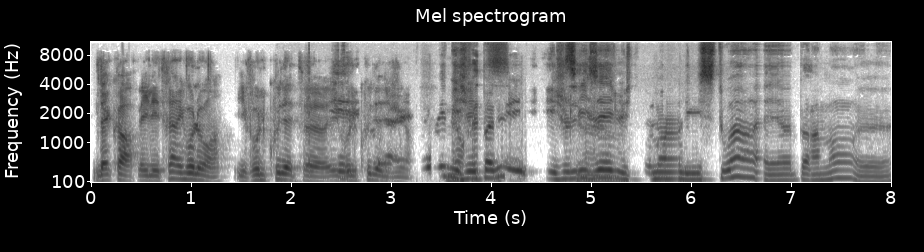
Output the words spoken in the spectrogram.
D'accord, mais il est très rigolo. Hein. Il vaut le coup d'être, euh, il vaut le coup d'être vu. hein. Oui, Mais mais, l'ai fait, pas vu et, et je lisais un- justement l'histoire et apparemment euh,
